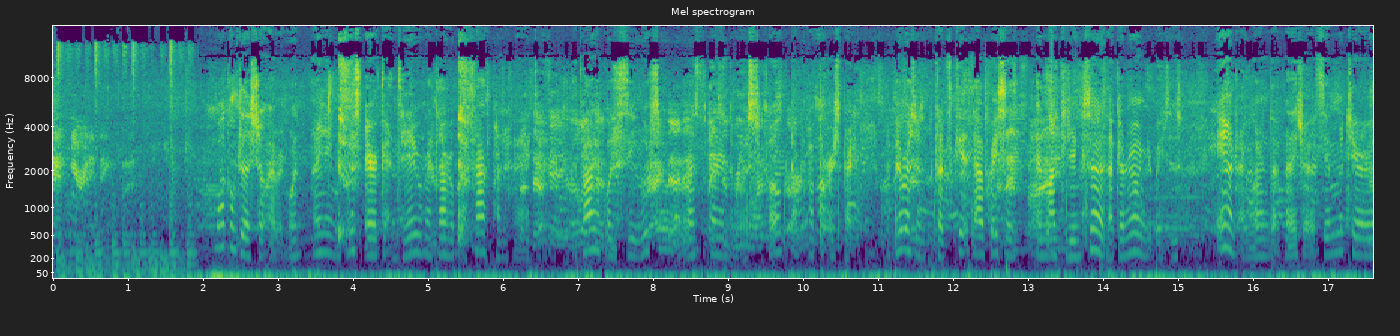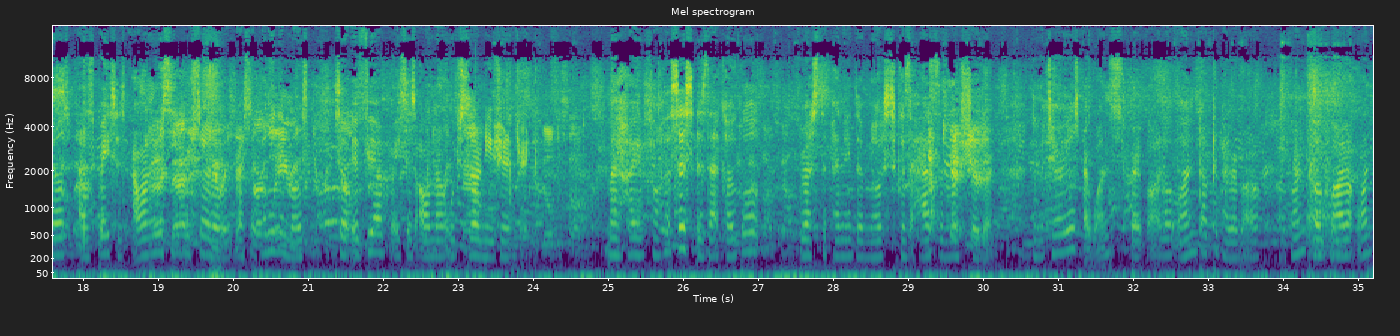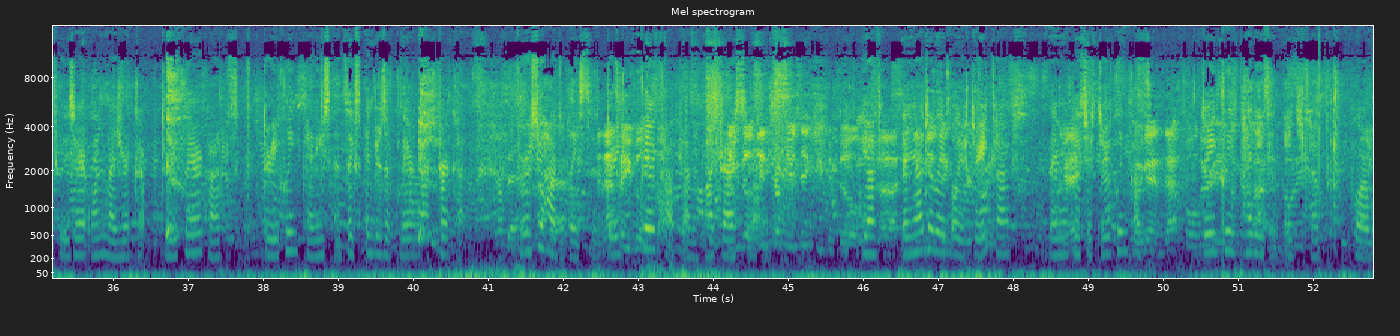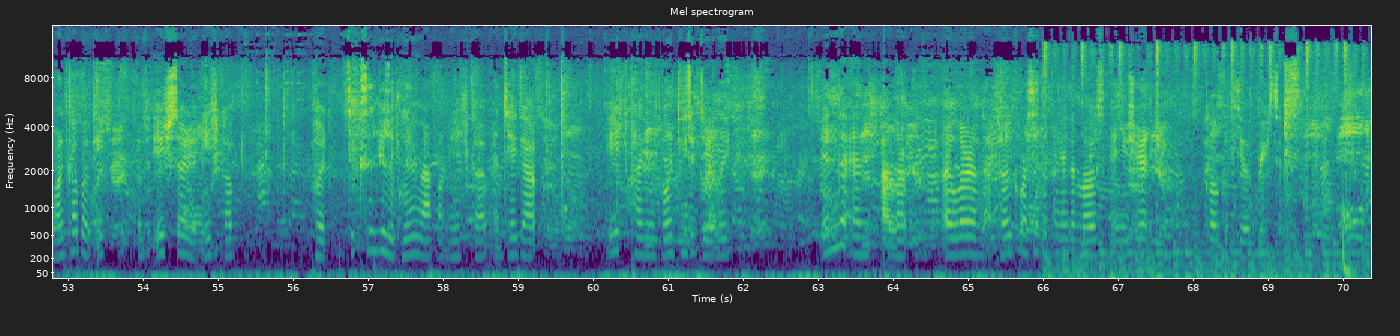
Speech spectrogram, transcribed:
can't hear anything, but uh, Welcome to the show, everyone. My name is Miss Erica, and today we're going to talk about a science project that I did. The project was to see which soda was depending the most, Coke, Dr. Pepper, or Sprite. Purpose was because kids have braces and like to drink soda that can ruin your braces. And I learned that pennies are the same materials as braces. I wanted to see which soda was less penny the most, so if you have braces, I'll know which soda you shouldn't drink. My hypothesis is that Coke will rest the penny the most because it has the most sugar. The materials are one Sprite bottle, one Dr. Pepper bottle, one Coke bottle, one tweezer, one measure cup, three clear cups, three clean pennies, and six inches of clear wrap per cup. First, you'll have to place the And that's how three clear cups on a You contrast. can build intro music. You can build. You have, uh, then you have to label your three cups. Then you place your three clean cups again, that folder three clean pennies in each cup. Pour one cup of each of each soda in each cup. Put six inches of clear wrap on each cup and take out each penny with one tweezer daily. In the end, I learned I learned that Coke rushes the penny the most, and you shouldn't drink Coke if you have braces.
